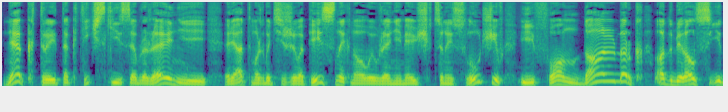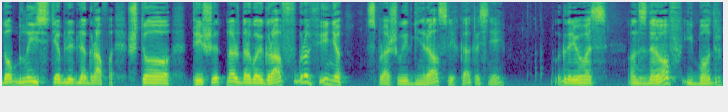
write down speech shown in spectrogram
некоторые тактические соображения, ряд, может быть, живописных, но, вы уже не имеющих цены случаев, и фон Дальберг отбирал съедобные стебли для графа. Что пишет наш дорогой граф, графиня? Спрашивает генерал, слегка красней. Благодарю вас. Он здоров и бодр.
